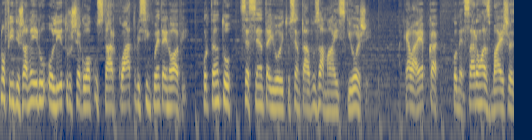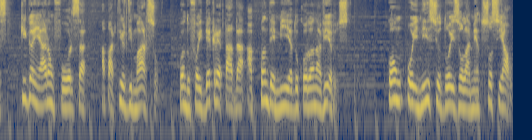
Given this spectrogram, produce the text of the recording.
No fim de janeiro, o litro chegou a custar R$ 4,59, portanto, 68 centavos a mais que hoje. Naquela época, começaram as baixas que ganharam força a partir de março, quando foi decretada a pandemia do coronavírus. Com o início do isolamento social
